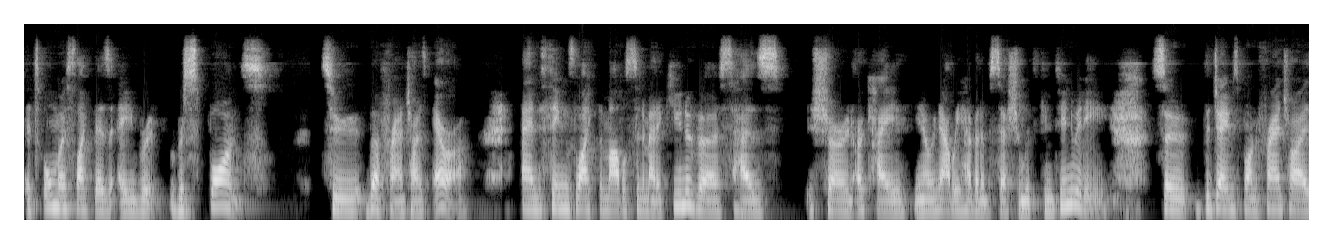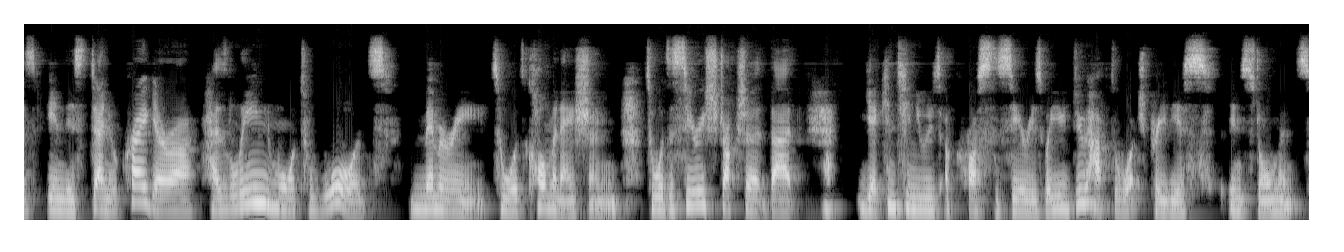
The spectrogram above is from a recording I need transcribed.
it's almost like there's a re- response to the franchise era, and things like the Marvel Cinematic Universe has shown okay you know now we have an obsession with continuity. So the james bond franchise in this daniel craig era has leaned more towards memory towards culmination towards a series structure that yeah continues across the series where you do have to watch previous installments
